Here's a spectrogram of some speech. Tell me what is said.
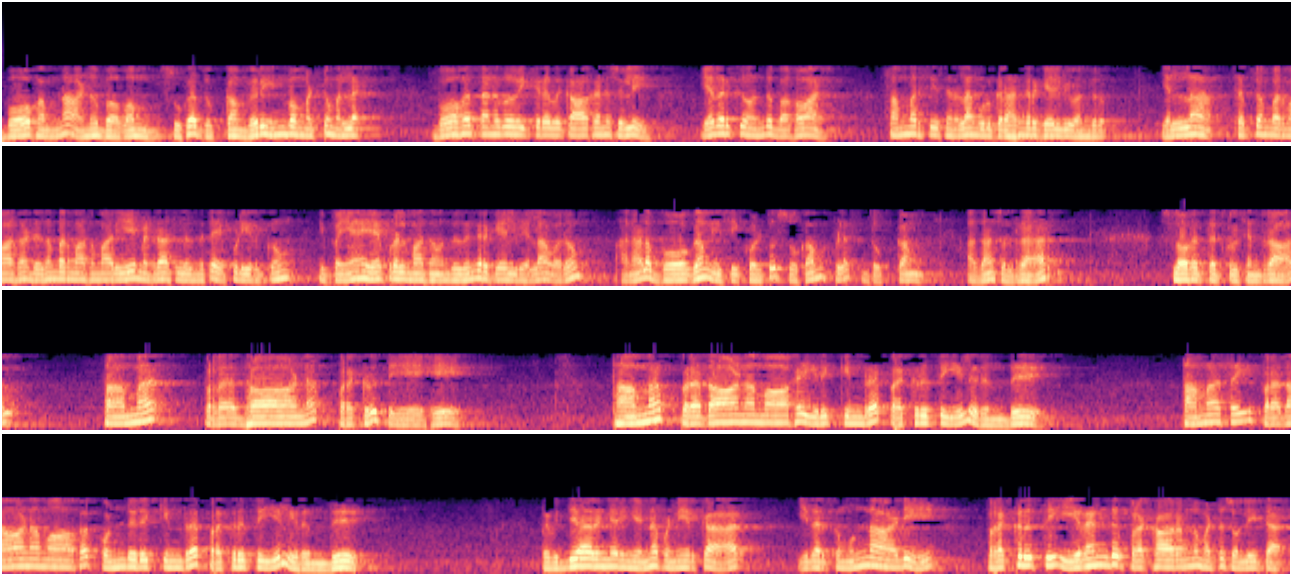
போகம்னா அனுபவம் சுக துக்கம் வெறும் இன்பம் மட்டுமல்ல. போகத்தை அனுபவிக்கிறதுக்காகன்னு சொல்லி எதற்கு வந்து பகவான் சம்மர் சீசன் எல்லாம் கொடுக்கறாருங்கிற கேள்வி வந்துடும் எல்லாம் செப்டம்பர் மாதம் டிசம்பர் மாதம் மாதிரியே மெட்ராஸில் இருந்துட்டு எப்படி இருக்கும்? இப்போ ஏன் ஏப்ரல் மாதம் வந்ததுங்கிற கேள்வி எல்லாம் வரும். அதனால போகம் இஸ் ஈக்குவல் டு சுகம் பிளஸ் துக்கம். அதான் சொல்றார். ஸ்லோகத்திற்குள் சென்றால் தம பிரதான பிரகிருத்தேகே. தம பிரதானமாக இருக்கின்ற பிரகிருத்தியில் இருந்து தமசை பிரதானமாக கொண்டிருக்கின்ற பிரகிருத்தியில் இருந்து இப்ப வித்யாரண்யர் இங்க என்ன பண்ணியிருக்கார்? இதற்கு முன்னாடி பிரகிருதி இரண்டு பிரகாரம்னு மட்டும் சொல்லிட்டார்.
